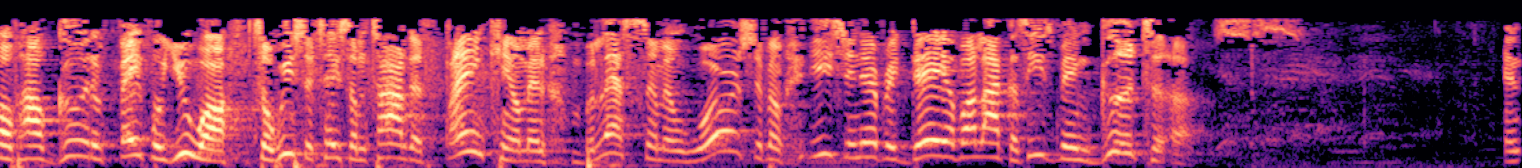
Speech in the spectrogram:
of how good and faithful you are. So we should take some time to thank him and bless bless Him and worship Him each and every day of our life because He's been good to us. And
